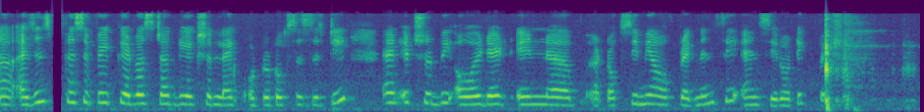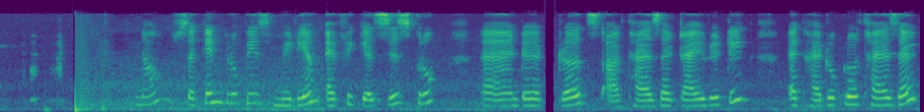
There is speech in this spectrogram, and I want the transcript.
uh, agent specific adverse drug reaction like ototoxicity and it should be avoided in uh, toxemia of pregnancy and cirrhotic patient. Now second group is medium efficacious group and uh, drugs are thiazide diuretic like hydrochlorothiazide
